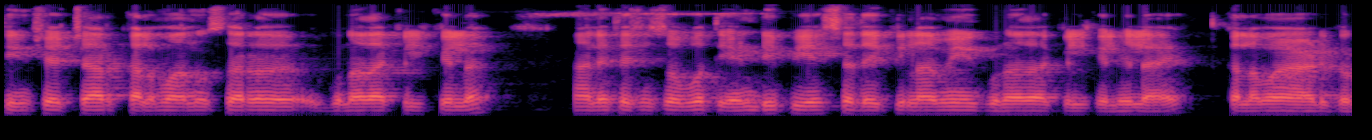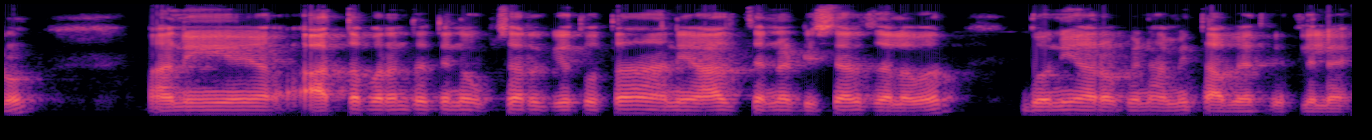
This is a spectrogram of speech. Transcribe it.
तीनशे चार कलमानुसार गुन्हा दाखल केला. आणि त्याच्यासोबत एन डी पी एसचा देखील आम्ही गुन्हा दाखल केलेला आहे कलमा ॲड करून. आणि आतापर्यंत त्यांना उपचार घेत होता आणि आज त्यांना डिस्चार्ज झाल्यावर दोन्ही आरोपींना आम्ही ताब्यात घेतलेले आहे.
